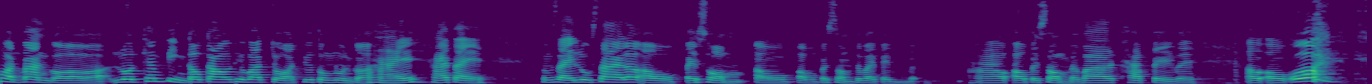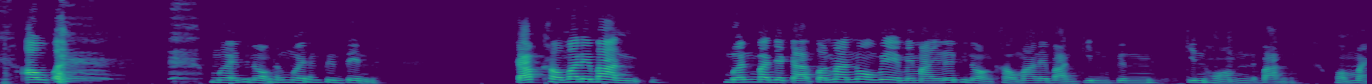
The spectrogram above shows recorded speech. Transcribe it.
หอดบ้านก็รถแคมปิ้งเก่าๆที่ว่าจอดอยู่ตรงนู่นก็หายหายไป สงสัยลูกชายแล้วเอาไปซ่อม เอาเอาไปซ่อมจะไปไปแบบเอาเอาไปซ่อมแบบว่าขับไปไปเอาเอาโอ้ยเอาไปเมื่อยพี่น้องทั้งเมื่อยทั้งตื่นเต้นกลับเข้ามาในบ้าน เหมือนบรรยากาศตอนมานอร์เวย์ใหม่ๆเลยพี่น้องเข้ามาในบ้านกินกินกินหอมในบ้านหอมใหม่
